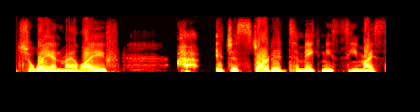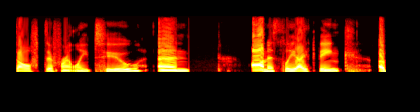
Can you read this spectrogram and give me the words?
joy in my life, ah, it just started to make me see myself differently too. And honestly, I think a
